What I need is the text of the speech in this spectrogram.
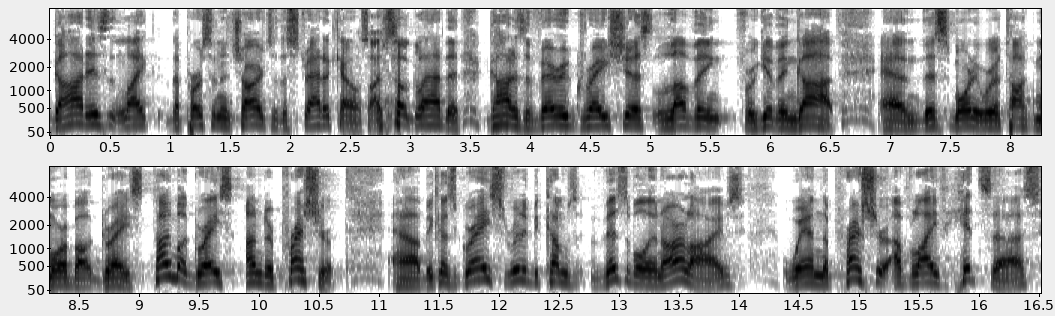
God isn't like the person in charge of the strata council. I'm so glad that God is a very gracious, loving, forgiving God, and this morning we're going to talk more about grace, talking about grace under pressure, uh, because grace really becomes visible in our lives when the pressure of life hits us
